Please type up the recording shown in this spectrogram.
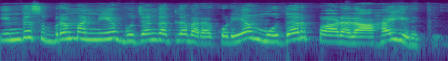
இந்த சுப்பிரமணிய புஜங்கத்தில் வரக்கூடிய முதற் பாடலாக இருக்குது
